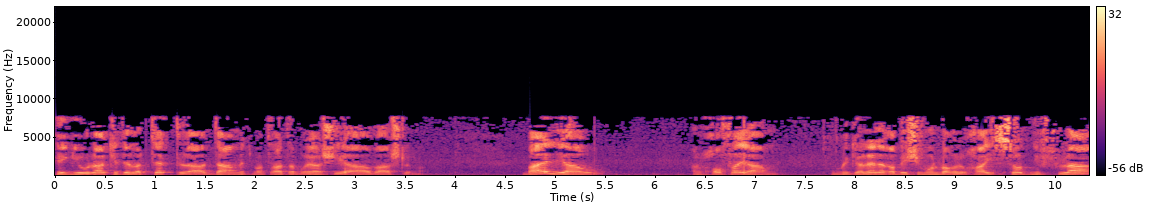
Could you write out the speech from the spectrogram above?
היא גאולה כדי לתת לאדם את מטרת הבריאה, שהיא האהבה השלמה. בא אליהו על חוף הים, הוא מגלה לרבי שמעון בר יוחאי סוד נפלא,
